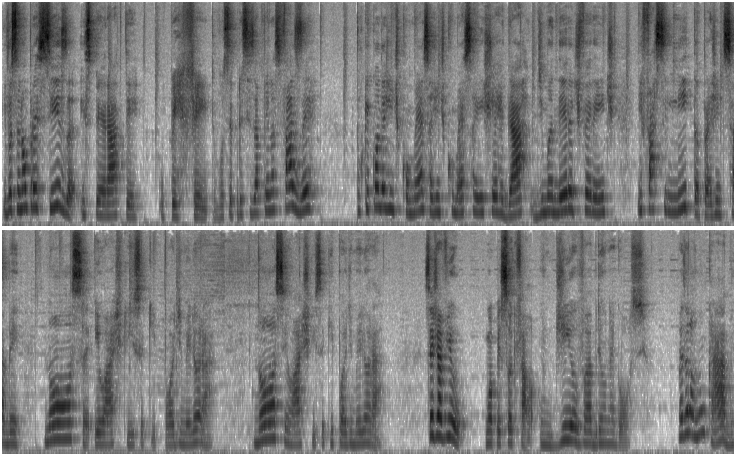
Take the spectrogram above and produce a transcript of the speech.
E você não precisa esperar ter o perfeito, você precisa apenas fazer. Porque quando a gente começa, a gente começa a enxergar de maneira diferente e facilita para a gente saber: nossa, eu acho que isso aqui pode melhorar. Nossa, eu acho que isso aqui pode melhorar. Você já viu uma pessoa que fala: um dia eu vou abrir um negócio, mas ela não cabe.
